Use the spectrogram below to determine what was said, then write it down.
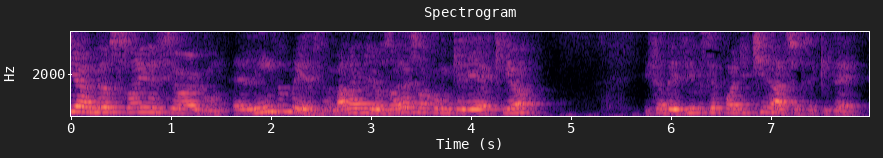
Lídia, meu sonho esse órgão. É lindo mesmo, é maravilhoso. Olha só como que ele é aqui, ó. Esse adesivo você pode tirar se você quiser.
